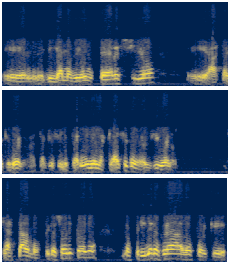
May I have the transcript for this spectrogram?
digamos, de un tercio eh, hasta que, bueno, hasta que se le terminen las clases, como decir, bueno, ya estamos. Pero sobre todo los primeros grados, porque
